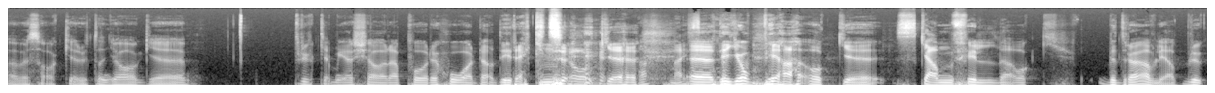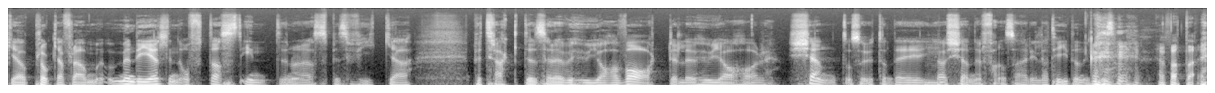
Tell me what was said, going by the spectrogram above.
över saker, utan jag eh, brukar mer köra på det hårda direkt mm. och eh, nice. eh, det jobbiga och eh, skamfyllda och bedrövliga brukar jag plocka fram. Men det är egentligen oftast inte några specifika betraktelser över hur jag har varit eller hur jag har känt och så, utan det är, mm. jag känner fan så här hela tiden. jag fattar.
